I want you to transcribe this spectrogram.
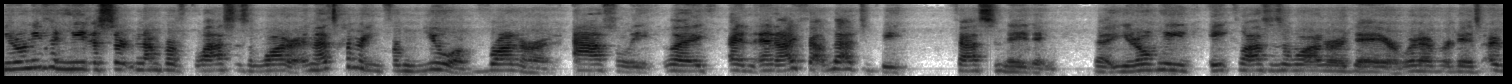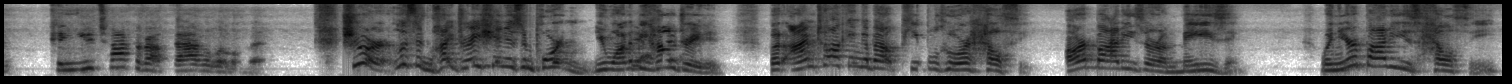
you don't even need a certain number of glasses of water. And that's coming from you, a runner, an athlete. Like, and, and I found that to be fascinating that you don't need eight glasses of water a day or whatever it is. I, can you talk about that a little bit? Sure. Listen, hydration is important. You want to yeah. be hydrated. But I'm talking about people who are healthy. Our bodies are amazing. When your body is healthy,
